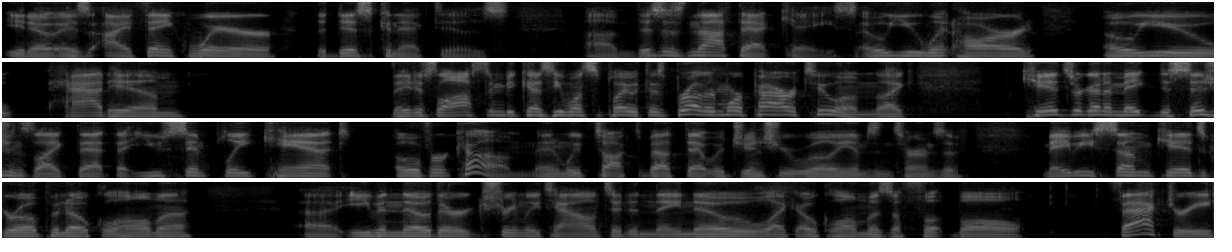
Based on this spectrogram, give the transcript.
You know, is I think where the disconnect is. Um, this is not that case. OU went hard. OU had him. They just lost him because he wants to play with his brother. More power to him. Like kids are going to make decisions like that that you simply can't overcome. And we've talked about that with Gentry Williams in terms of maybe some kids grow up in Oklahoma, uh, even though they're extremely talented and they know like Oklahoma's a football factory,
